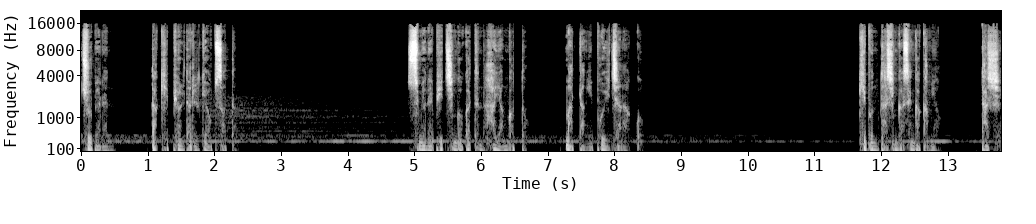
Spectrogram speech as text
주변엔 딱히 별다를 게 없었다. 수면에 비친 것 같은 하얀 것도 마땅히 보이지 않았고 기분 탓인가 생각하며 다시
